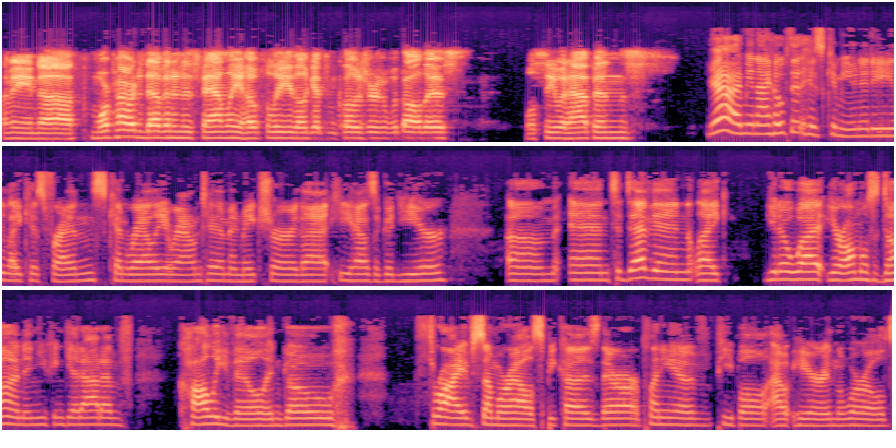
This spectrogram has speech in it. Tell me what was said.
I mean, uh, more power to Devin and his family. Hopefully, they'll get some closure with all this. We'll see what happens. Yeah, I mean, I hope that his community, like his friends, can rally around him and make sure that he has a good year. Um, and to Devin, like, you know what? You're almost done and you can get out of Colleyville and go thrive somewhere else because there are plenty of people out here in the world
